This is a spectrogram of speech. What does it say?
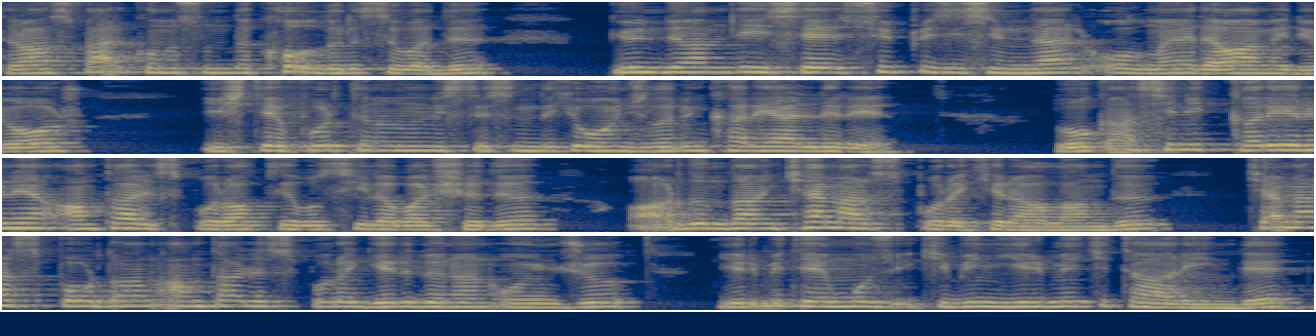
transfer konusunda kolları sıvadı. Gündemde ise sürpriz isimler olmaya devam ediyor. İşte Fırtına'nın listesindeki oyuncuların kariyerleri. Doğukan Sinik kariyerine Antalya Spor altyapısıyla başladı. Ardından Kemer Spor'a kiralandı. Kemer Spor'dan Antalya Spor'a geri dönen oyuncu 20 Temmuz 2022 tarihinde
